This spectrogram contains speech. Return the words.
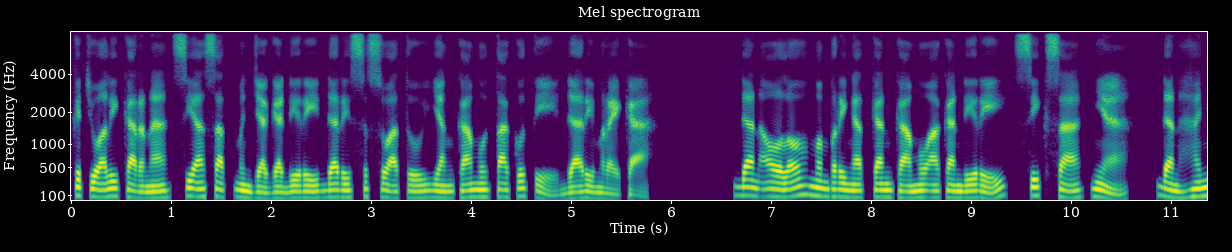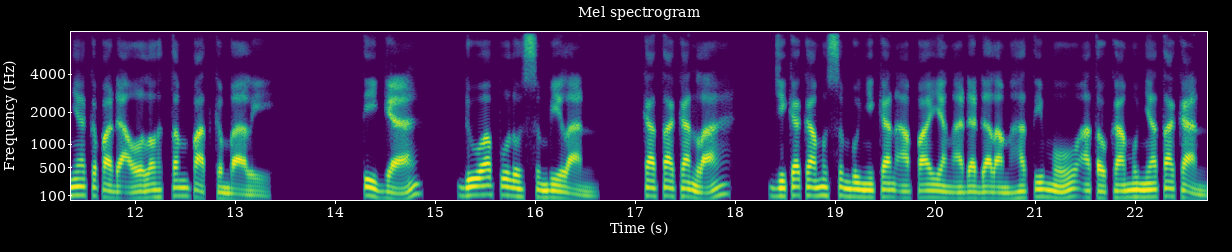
kecuali karena siasat menjaga diri dari sesuatu yang kamu takuti dari mereka dan Allah memperingatkan kamu akan diri, siksanya, dan hanya kepada Allah tempat kembali. 3. 29. Katakanlah, jika kamu sembunyikan apa yang ada dalam hatimu atau kamu nyatakan,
